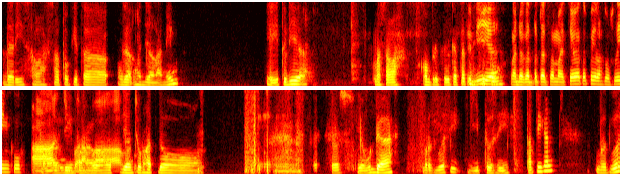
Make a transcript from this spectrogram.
dari salah satu kita nggak ngejalanin ya itu dia masalah complicated Itu di dia, situ nggak dekat-dekat sama cewek tapi langsung selingkuh. anjing parah banget. jangan curhat dong. Hmm. Terus? Ya udah menurut gue sih gitu sih. Tapi kan menurut gue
